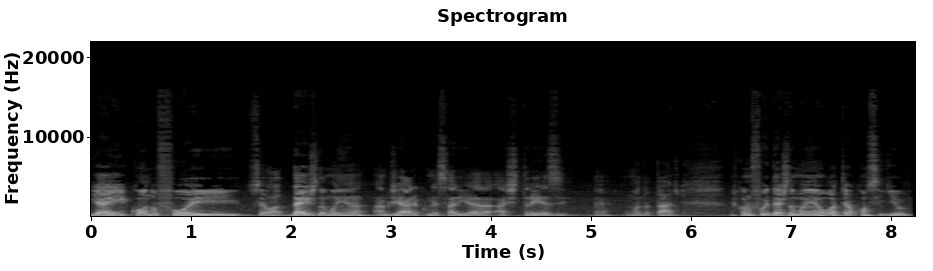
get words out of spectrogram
E aí quando foi, sei lá, 10 da manhã, a diária começaria às 13, né, uma da tarde. Mas quando foi 10 da manhã, o hotel conseguiu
